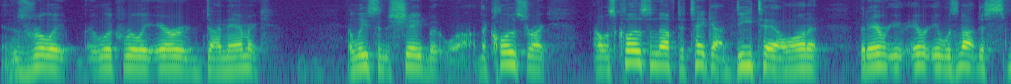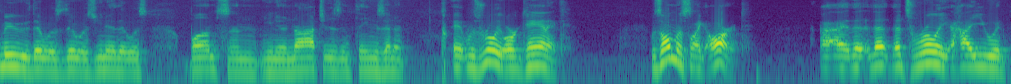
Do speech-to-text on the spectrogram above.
And it was really, it looked really aerodynamic, at least in the shape. But wow, the closer I, I was close enough to take out detail on it that every, every it was not just smooth. There was there was you know there was bumps and you know notches and things in it. It was really organic. Was almost like art. I, that, that's really how you would.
